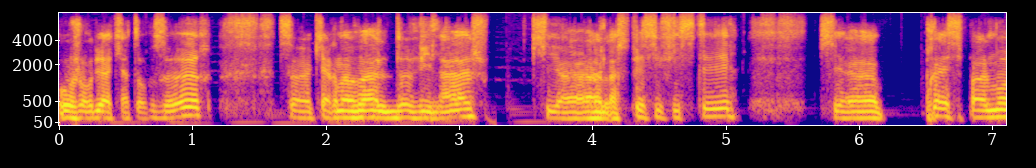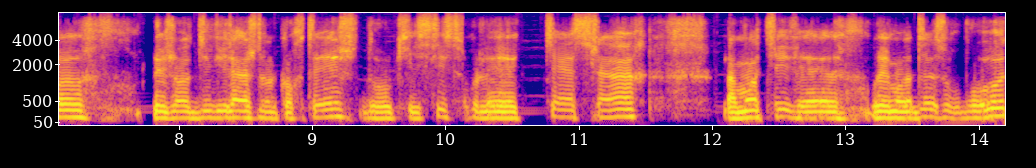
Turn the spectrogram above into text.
aujourd'hui à 14h. C'est un carnaval de village qui a la spécificité, qui a principalement les gens du village dans le cortège. Donc ici, sur les 15 chars, la moitié vient vraiment de Zurbrot.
